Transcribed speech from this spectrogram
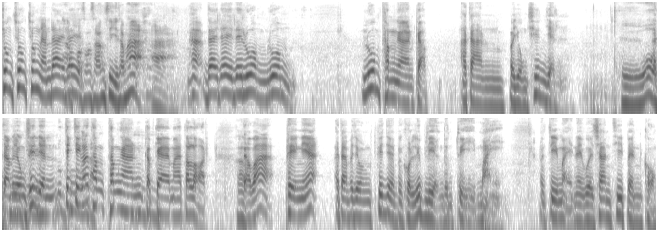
ช่วงช่วงช่วงนั้นได้ได้ สองสามสี่สามห้าอ่า ฮะได้ได้ได้ร่วมร่วมร่วมทำงานกับอาจารย์ประยงชื่นเย็น โอ้โหอาจารย์ประยงชื่นเย็น จริง ๆ แล้วทำทำงานกับแกมาตลอด ครับ แต่ว่าเพลงเนี้ยอาจารย์ประยงชื่นเย็นเป็นคนเรียบเรียงดนตรีใหม่ดนตรีใหม่ในเวอร์ชั่นที่เป็นของ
